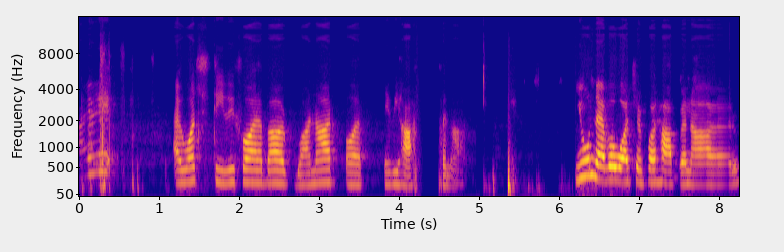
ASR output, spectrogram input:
I I watch TV for about one hour or maybe half an hour. You never watch it for half an hour.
